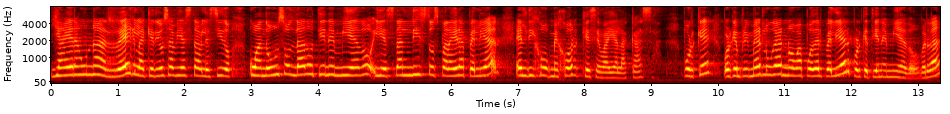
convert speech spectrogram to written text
ya era una regla que Dios había establecido. Cuando un soldado tiene miedo y están listos para ir a pelear, él dijo, mejor que se vaya a la casa. ¿Por qué? Porque en primer lugar no va a poder pelear porque tiene miedo, ¿verdad?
